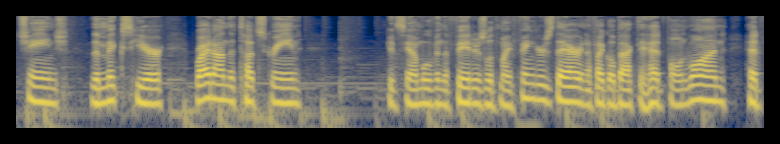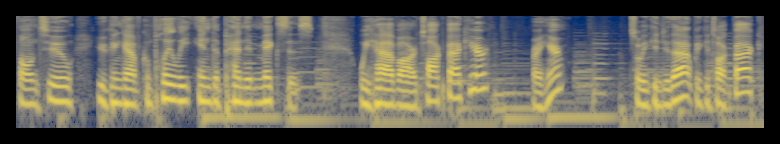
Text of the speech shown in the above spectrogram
change the mix here right on the touchscreen. You can see I'm moving the faders with my fingers there. And if I go back to headphone one, headphone two, you can have completely independent mixes. We have our talkback here, right here. So we can do that. We can talk back.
